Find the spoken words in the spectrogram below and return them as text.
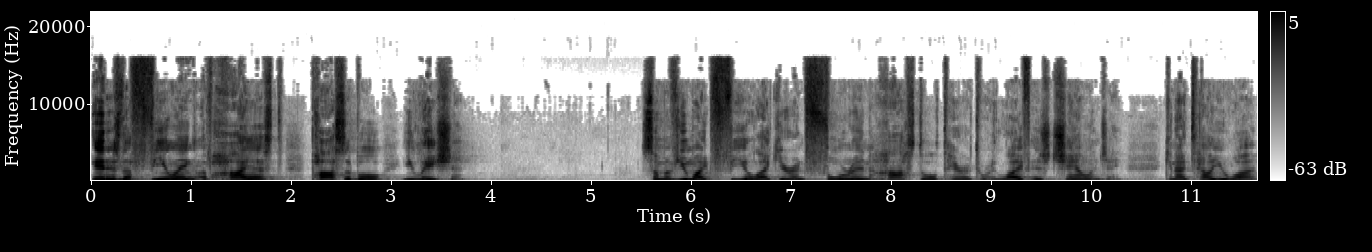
it is the feeling of highest possible elation. Some of you might feel like you're in foreign, hostile territory. Life is challenging. Can I tell you what?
